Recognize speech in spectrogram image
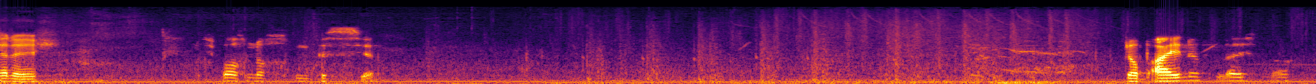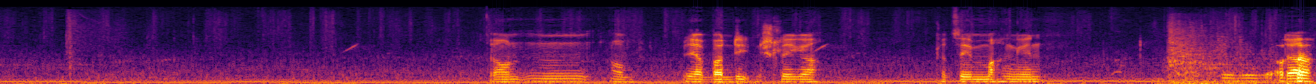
Fertig. Ich brauche noch ein bisschen. Ich glaube eine vielleicht noch. Da unten, oh, ja, Banditenschläger. Kannst du eben machen gehen. Ach, Da. da.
